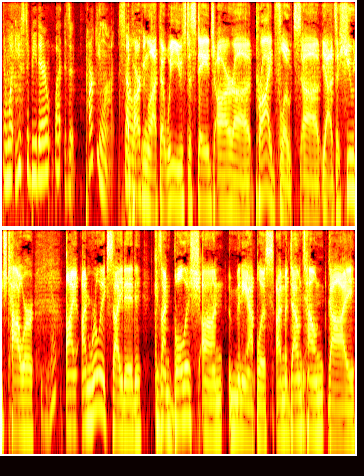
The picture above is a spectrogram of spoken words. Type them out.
and what used to be there what is it parking lot so a parking lot that we used to stage our uh, pride floats. Uh, yeah, it's a huge tower. I, I'm really excited because I'm bullish on Minneapolis. I'm a downtown guy.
